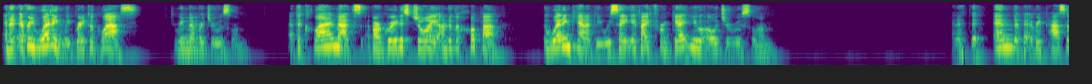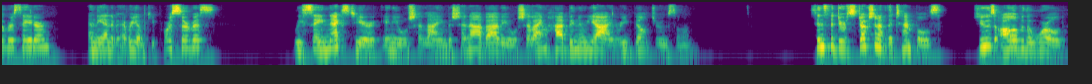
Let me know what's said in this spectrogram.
And at every wedding, we break a glass to remember Jerusalem. At the climax of our greatest joy under the chuppah, the wedding canopy, we say, If I forget you, O Jerusalem. And at the end of every Passover Seder, and the end of every Yom Kippur service, we say next year in Yerushalayim, B'Shana Abba Yerushalayim HaBinuya, and rebuilt Jerusalem. Since the destruction of the temples, Jews all over the world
